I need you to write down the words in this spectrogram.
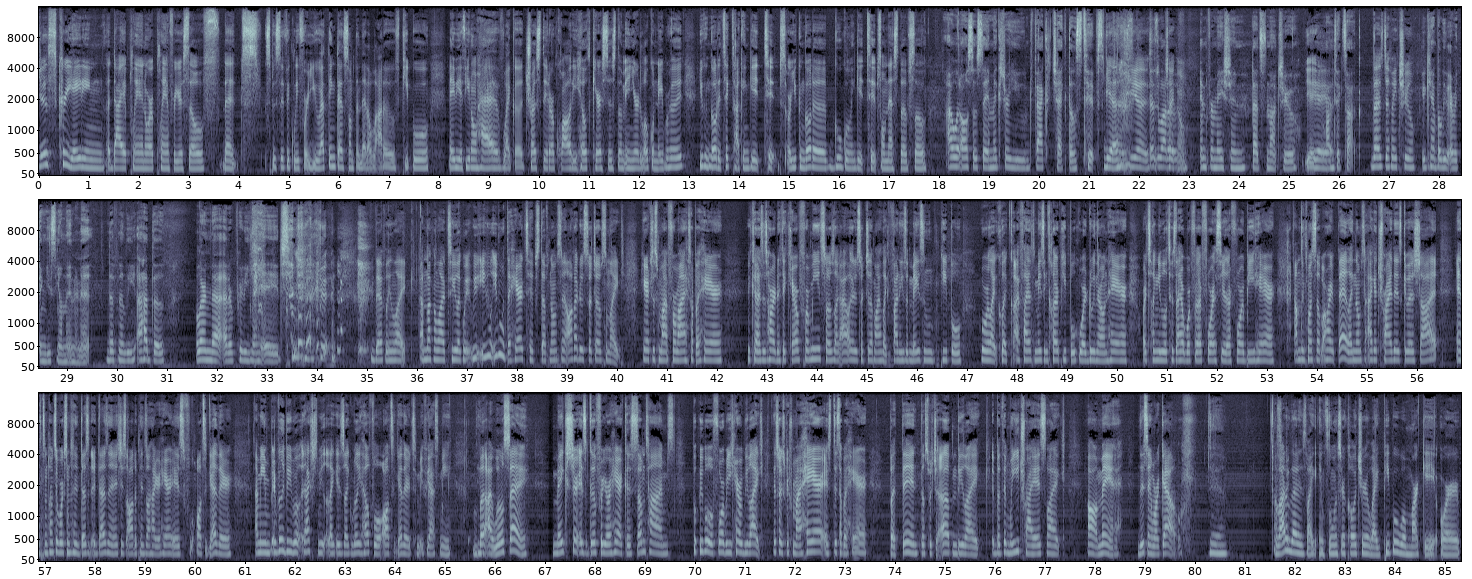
just creating a diet plan or a plan for yourself that's specifically for you. I think that's something that a lot of people, maybe if you don't have like a trusted or quality healthcare system in your local neighborhood, you can go to TikTok and get tips, or you can go to Google and get tips on that stuff. So, I would also say make sure you fact check those tips. yeah, Yes, There's a lot check of 'em. information that's not true yeah, yeah, yeah. on TikTok. That's definitely true. You can't believe everything you see on the internet. Definitely. I had to learn that at a pretty young age. Definitely, like I'm not gonna lie to you. Like we, we, even even with the hair tip stuff, know what I'm saying? All I gotta do is search up some like hair tips for my for my type of hair because it's hard to take care of for me. So it's like I all I gotta do is search up. I like find these amazing people who are like like I find these amazing color people who are doing their own hair or telling you little tips that have worked for their 4C or their 4B hair. I'm thinking to myself, all right, bet like know what I'm saying? I could try this, give it a shot. And sometimes it works, sometimes it doesn't. It doesn't. It just all depends on how your hair is altogether. I mean, it really be it actually be like is like really helpful altogether to me if you ask me. But I will say, make sure it's good for your hair because sometimes people with 4B hair would be like, this is great for my hair. It's this type of hair, but then they'll switch it up and be like, but then when you try it, it's like, oh man, this ain't work out. Yeah. A lot of that is like influencer culture. Like people will market or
